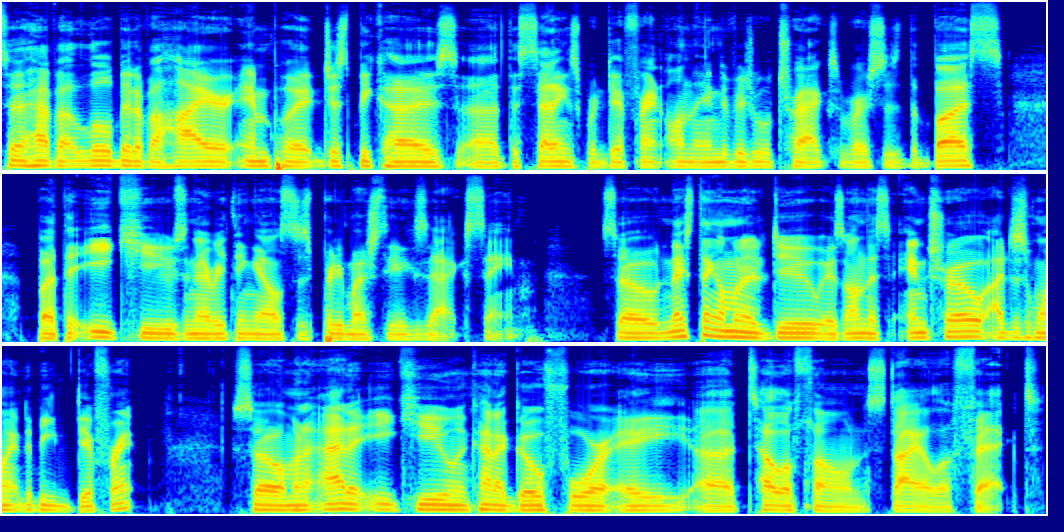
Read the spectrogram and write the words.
to have a little bit of a higher input, just because uh, the settings were different on the individual tracks versus the bus, but the EQs and everything else is pretty much the exact same. So next thing I'm going to do is on this intro, I just want it to be different. So I'm going to add an EQ and kind of go for a uh, telephone style effect.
